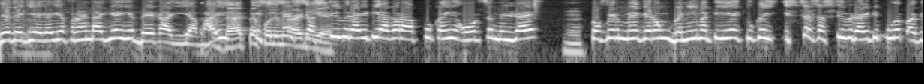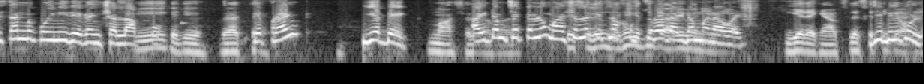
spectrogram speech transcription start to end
ये देखिएगा ये फ्रंट आ गया ये बैक आ गया। भाई full इससे सस्ती वैरायटी अगर आपको कहीं और से मिल जाए तो फिर मैं कह रहा हूँ गनीमती है क्योंकि इससे सस्ती वैरायटी पूरे पाकिस्तान में कोई नहीं देगा इनशाला आपको। है ये फ्रंट ये बैक आइटम चेक कर लो माशाल्लाह कितना खूबसूरत आइटम बना हुआ है। ये देखें आप जी बिल्कुल।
